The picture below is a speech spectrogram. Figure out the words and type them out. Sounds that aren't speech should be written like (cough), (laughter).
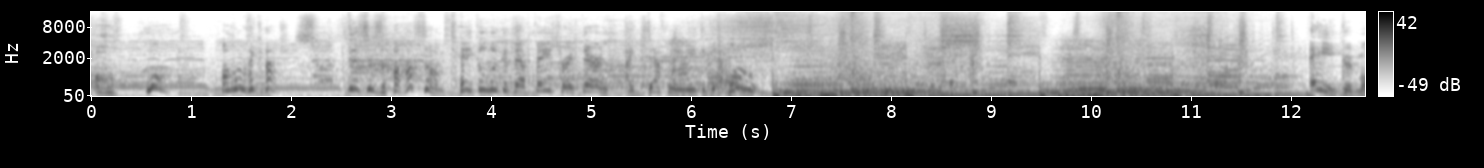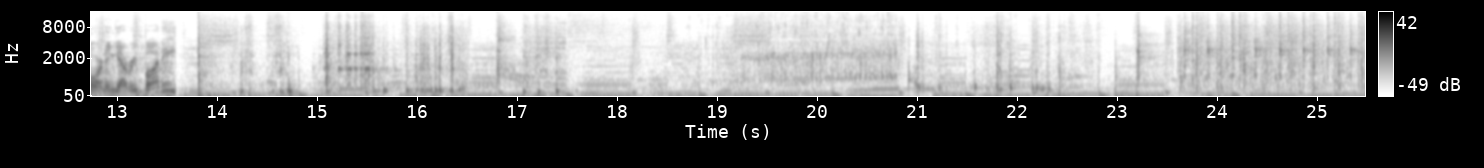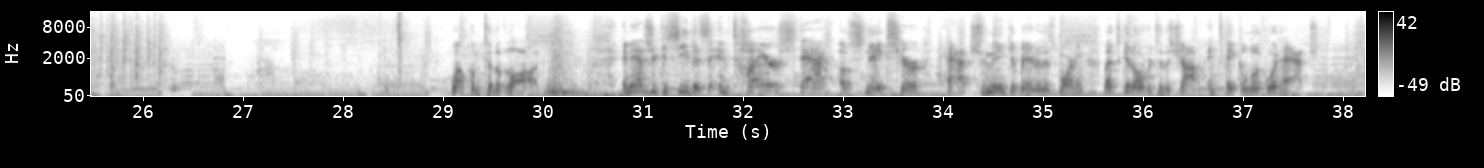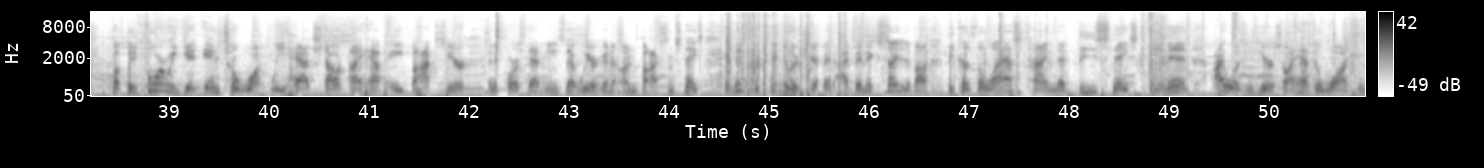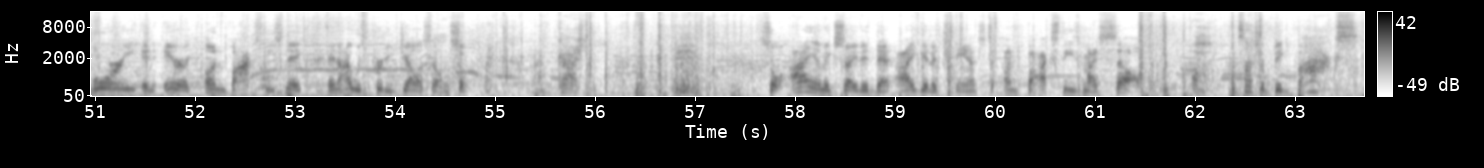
Oh, whoa. Oh my gosh. This is awesome. Take a look at that face right there. I definitely need to get, whoa. Hey, good morning everybody. Welcome to the vlog. And as you can see, this entire stack of snakes here hatched in the incubator this morning. Let's get over to the shop and take a look what hatched. But before we get into what we hatched out, I have a box here, and of course that means that we are going to unbox some snakes. And this particular shipment I've been excited about because the last time that these snakes came in, I wasn't here, so I had to watch Lori and Eric unbox these snakes, and I was pretty jealous of them. So, gosh, so I am excited that I get a chance to unbox these myself. Oh, such a big box.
